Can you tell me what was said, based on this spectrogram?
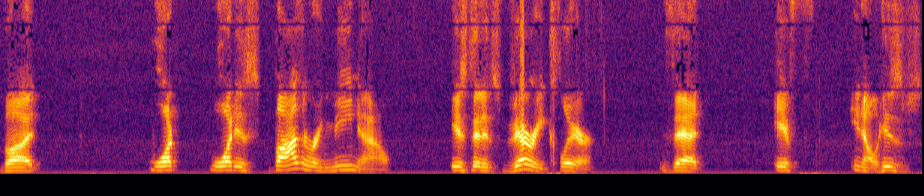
But what what is bothering me now is that it's very clear that if you know his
